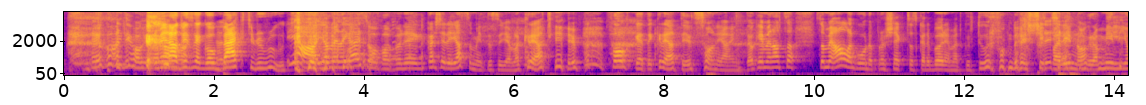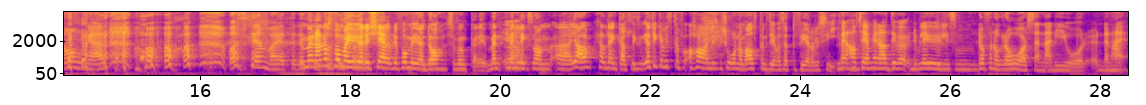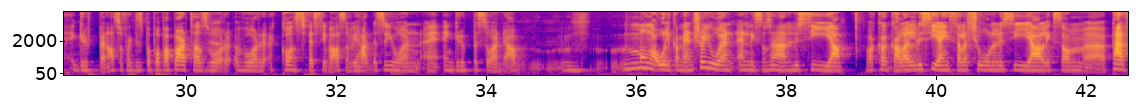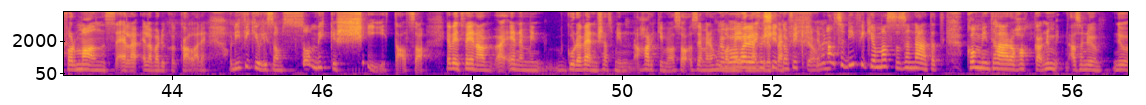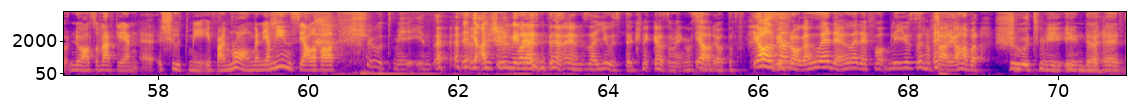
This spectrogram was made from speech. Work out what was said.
Jag kommer inte ihåg Jag menar att vi ska go back to the roots. Ja, jag menar jag i så fall, för det är, kanske det är jag som inte är så jävla kreativ. Folket är kreativt, Sonja inte. Okej, men alltså, som med alla goda projekt så ska det börja med att Kulturfonden chippar in några miljoner. och sen vad heter det? Men annars får man ju göra det själv, det får man ju ändå, så funkar det ju. Men, men liksom, eh, ja, helt enkelt. Liksom, jag tycker vi ska ha en diskussion om alternativa sätt att fira Lucia. Men alltså jag menar, det, var, det blev ju liksom då för några år sedan när de gjorde den här gruppen, alltså faktiskt på Pop Up Art House, vår, vår konstfestival som vi hade, så gjorde en, en grupp bestående av många olika människor gjorde en, en liksom sån här Lucia, vad kan kalla det, Lucia-installation, Lucia liksom eh, performance eller, eller vad du kan kalla det. Och de fick ju liksom så mycket skit alltså. Jag vet för en av, en av min goda vänner, Jasmin Harkimo, så, så jag menar hon men var vad med var i det den här för shit gruppen. de fick då? Ja, men alltså de fick ju massa sånt där att kom inte här och hacka. Nu, alltså nu, nu, nu alltså verkligen uh, shoot me if I'm wrong, men jag minns i alla fall att... Shoot me in the head. ja, shoot me Var det inte en sån här ljustekniker som en gång sa Ja. det åt oss? Ja, Och vi så, frågade hur är det, hur är det, Får- blir ljusen färdiga? Han bara shoot me in the head.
